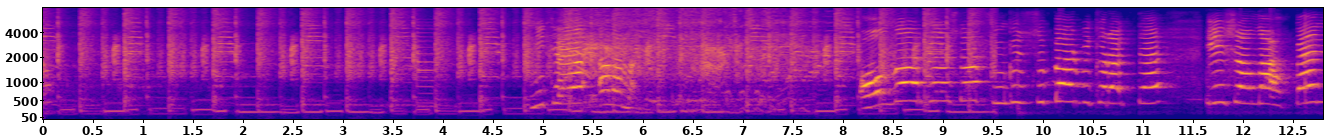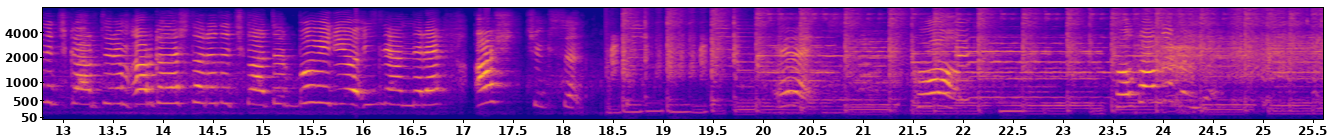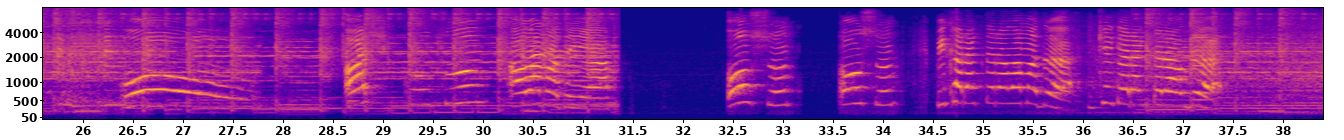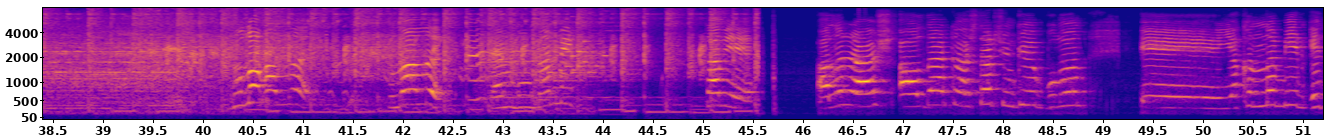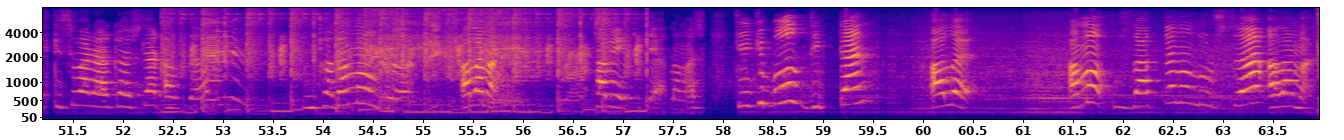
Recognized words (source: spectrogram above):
Nita'ya alamaz. Oldu arkadaşlar çünkü süper bir karakter. İnşallah ben de çıkartırım. Arkadaşlara da çıkartır. Bu video izleyenlere aşk çıksın. Evet. Kol. Kol Ben bundan bir... Tabii. Alır Aş. Aldı arkadaşlar. Çünkü bunun eee yakında bir etkisi var arkadaşlar. Aldı. Üç adam oldu? Alamaz. Tabii ki de alamaz. Çünkü bu dipten alır. Ama uzaktan olursa alamaz.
